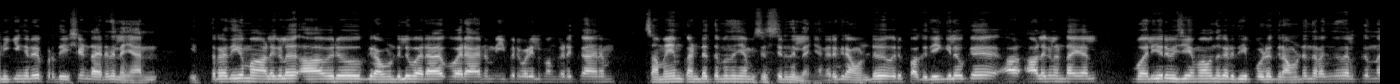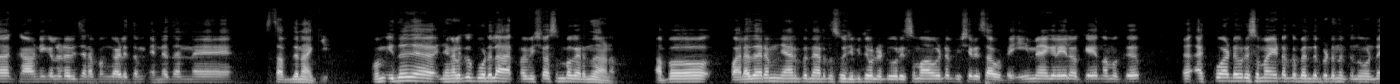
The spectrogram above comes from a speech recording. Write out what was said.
എനിക്കിങ്ങനെ ഒരു പ്രതീക്ഷ ഉണ്ടായിരുന്നില്ല. ഞാൻ ഇത്രയധികം ആളുകൾ ആ ഒരു ഗ്രൗണ്ടിൽ വരാ വരാനും ഈ പരിപാടിയിൽ പങ്കെടുക്കാനും സമയം കണ്ടെത്തുമെന്ന് ഞാൻ വിശ്വസിച്ചിരുന്നില്ല. ഞാനൊരു ഗ്രൗണ്ട് ഒരു പകുതിയെങ്കിലും ഒക്കെ ആളുകൾ ഉണ്ടായാൽ വലിയൊരു വിജയമാവെന്ന് കരുതിയപ്പോൾ ഗ്രൗണ്ട് നിറഞ്ഞു നിൽക്കുന്ന കാണികളുടെ ഒരു ജനപങ്കാളിത്തം എന്നെ തന്നെ സ്തബ്ധനാക്കി. അപ്പം ഇത് ഞങ്ങൾക്ക് കൂടുതൽ ആത്മവിശ്വാസം പകരുന്നതാണ്. അപ്പോൾ പലതരം ഞാനിപ്പോൾ നേരത്തെ സൂചിപ്പിച്ച പോലെ ടൂറിസം ആവട്ടെ ഫിഷറീസ് ആവട്ടെ ഈ മേഖലയിലൊക്കെ നമുക്ക് അക്വാ ടൂറിസമായിട്ടൊക്കെ ബന്ധപ്പെട്ട് നിൽക്കുന്നതുകൊണ്ട്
